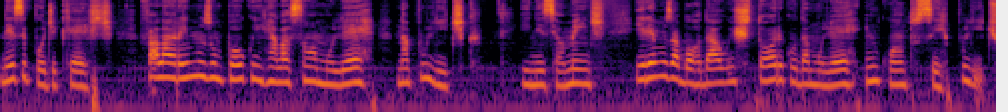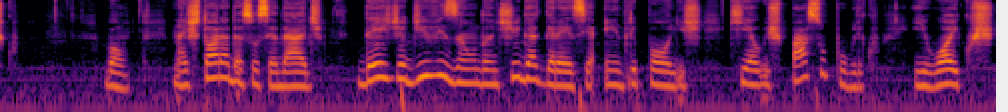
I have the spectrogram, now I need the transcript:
Nesse podcast, falaremos um pouco em relação à mulher na política. Inicialmente, iremos abordar o histórico da mulher enquanto ser político. Bom, na história da sociedade, desde a divisão da antiga Grécia entre polis, que é o espaço público, e o oikos,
